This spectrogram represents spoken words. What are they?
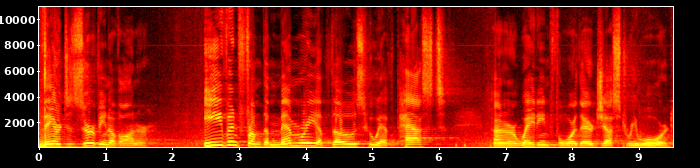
They are deserving of honor, even from the memory of those who have passed and are waiting for their just reward.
